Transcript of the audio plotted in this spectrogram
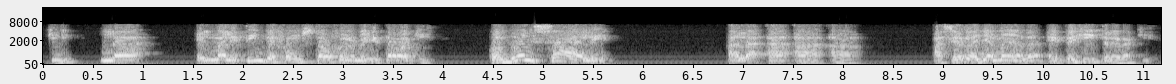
Aquí. La, el maletín de von Stauffenberg que estaba aquí. Cuando él sale a, la, a, hacer la llamada, este es Hitler aquí.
